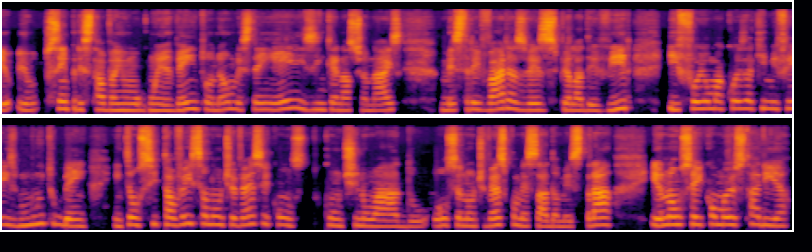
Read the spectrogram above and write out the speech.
Eu, eu, sempre estava em algum evento ou não, mestrei em Enes internacionais, mestrei várias vezes pela Devir e foi uma coisa que me fez muito bem. Então, se talvez se eu não tivesse con continuado ou se eu não tivesse começado a mestrar, eu não sei como eu estaria.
